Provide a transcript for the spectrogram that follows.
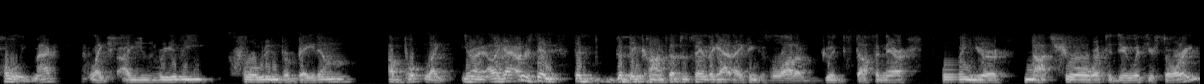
holy mac, like, are you really quoting verbatim a book? Like, you know, like I understand the the big concept of Save the Cat. I think there's a lot of good stuff in there when you're not sure what to do with your story.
